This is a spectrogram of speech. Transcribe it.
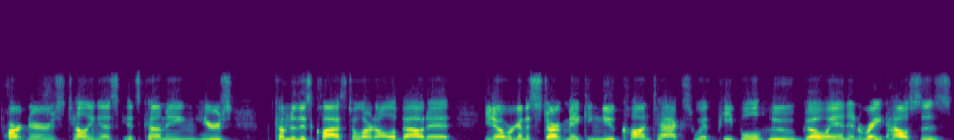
partners telling us it's coming. Here's come to this class to learn all about it. You know, we're going to start making new contacts with people who go in and rate houses.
